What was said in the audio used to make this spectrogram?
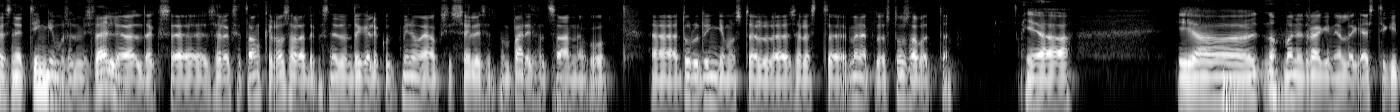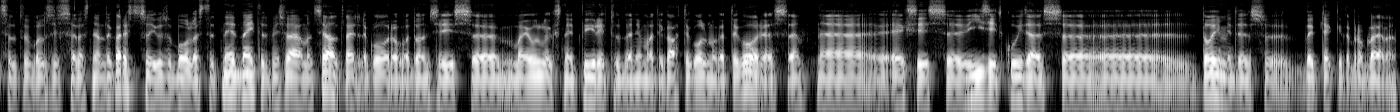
kas need tingimused, mis välja öeldakse selleks, et hankel osaleda, kas need on tegelikult minu jaoks siis sellised, et ma päriselt saan nagu äh, turutingimustel sellest menetlusest osa võtta. ja ja noh, ma nüüd räägin jällegi hästi kitsalt võib-olla siis sellest nii-öelda karistusõiguse poolest, et need näited, mis vähemalt sealt välja kooruvad, on siis, äh, ma julgeks neid piiritleda niimoodi kahte-kolme kategooriasse, äh, ehk siis viisid, kuidas äh, toimides võib tekkida probleeme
